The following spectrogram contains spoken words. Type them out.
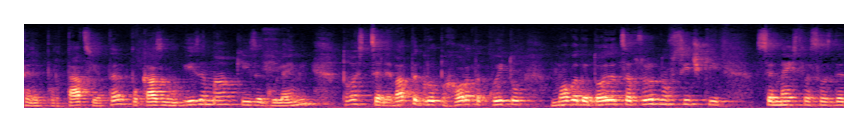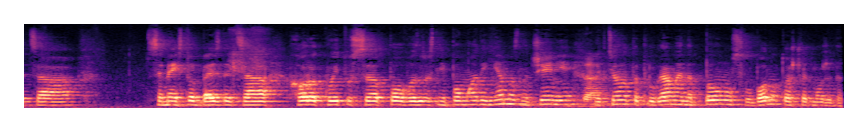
телепортацията, показано и за малки, и за големи, т.е. целевата група, хората, които могат да дойдат с абсолютно всички семейства с деца, семейства без деца, хора, които са по-възрастни, по-млади, няма значение. Да. Лекционната програма е напълно свободна, т.е. човек може да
